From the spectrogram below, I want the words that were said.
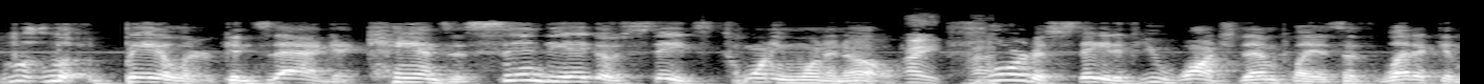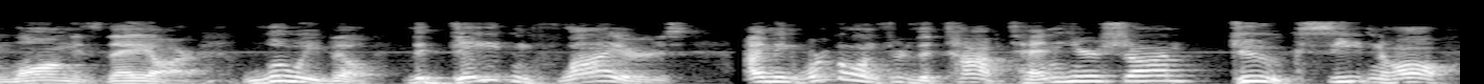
look, look, Baylor, Gonzaga, Kansas, San Diego State's 21 and 0. Right. Florida State, if you watch them play, as athletic and long as they are. Louisville, the Dayton Flyers. I mean, we're going through the top 10 here, Sean. Duke, Seton Hall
